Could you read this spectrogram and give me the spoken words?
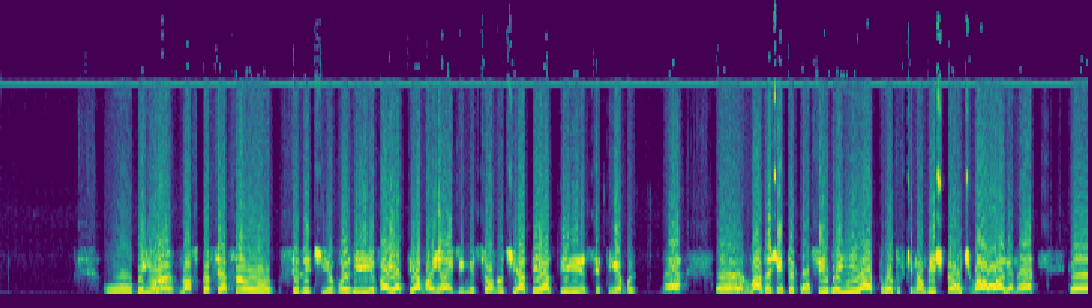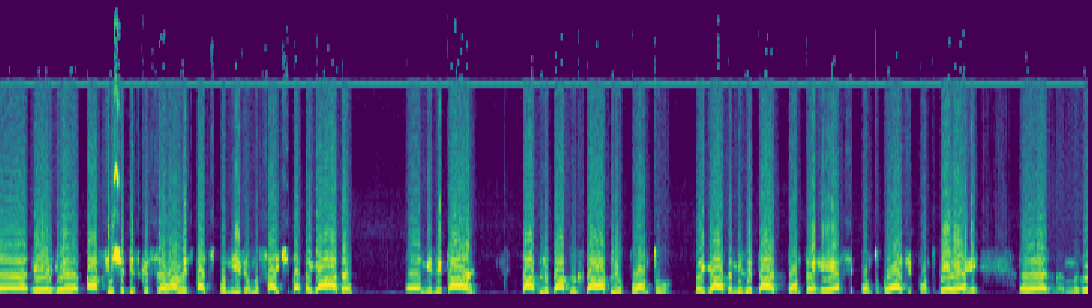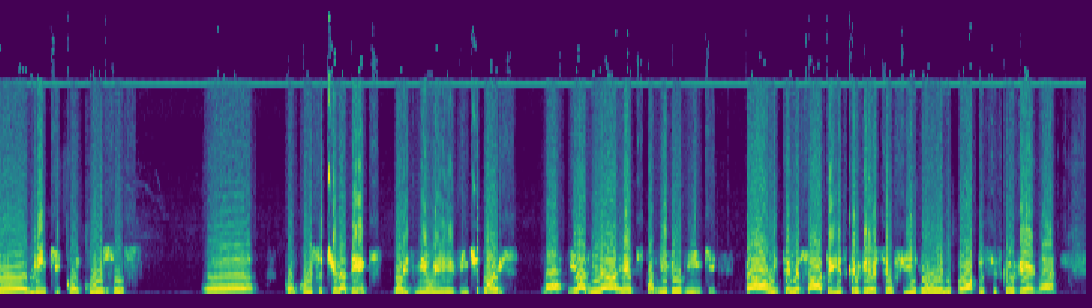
O Benhor, nosso processo seletivo, ele vai até amanhã. Ele iniciou no dia 10 de setembro, né? Uh, mas a gente aconselha aí a todos que não deixem para a última hora, né? É, é, é, a ficha de inscrição ela está disponível no site da Brigada é, Militar, www.brigadamilitar.rs.gov.br, é, é, link concursos, concurso Tiradentes 2022, né? E ali é disponível o link para o interessado ir escrever seu filho ou ele próprio se inscrever, né?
